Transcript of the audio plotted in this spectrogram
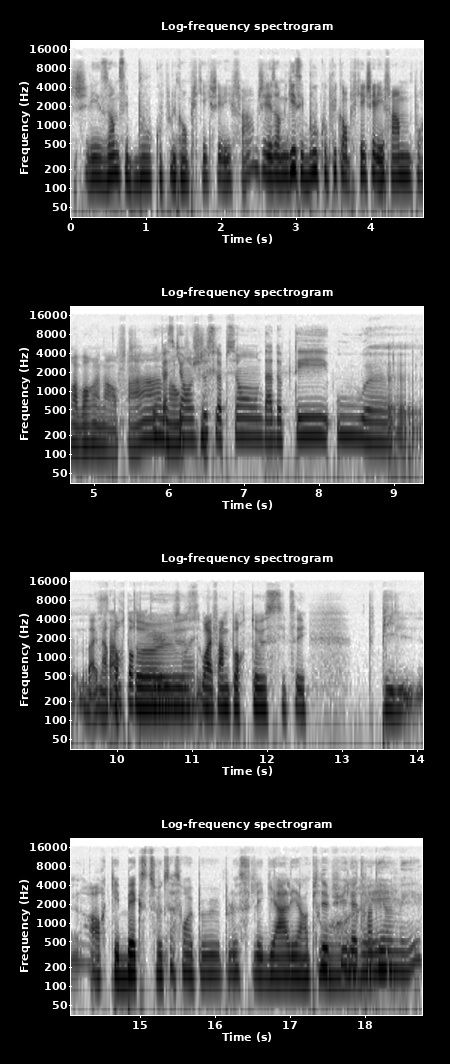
Chez les hommes, c'est beaucoup plus compliqué que chez les femmes. Chez les hommes gays, c'est beaucoup plus compliqué que chez les femmes pour avoir un enfant. oui, parce Donc, qu'ils ont juste l'option d'adopter ou euh, ben, femme porteuse. porteuse, ouais. femme porteuse, si, tu sais. Puis, hors Québec, si tu veux que ça soit un peu plus légal et Puis entouré. depuis le 31 mai.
